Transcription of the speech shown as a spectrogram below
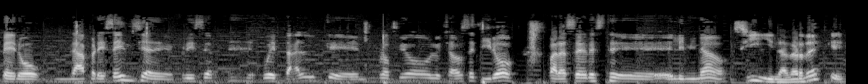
pero la presencia de Freezer fue tal que el propio luchador se tiró para ser este eliminado. Sí, la verdad es que, eh,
